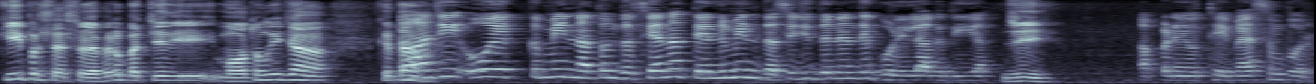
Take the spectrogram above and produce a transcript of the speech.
ਕੀ ਪ੍ਰੋਸੈਸ ਹੋਇਆ? ਫਿਰ ਉਹ ਬੱਚੇ ਦੀ ਮੌਤ ਹੋ ਗਈ ਜਾਂ ਕਿਦਾਂ? ਹਾਂ ਜੀ ਉਹ ਇੱਕ ਮਹੀਨਾ ਤੁਹਾਨੂੰ ਦੱਸਿਆ ਨਾ 3 ਮਹੀਨੇ ਦਾ ਸੀ ਜਿੱਦਣ ਇਹਦੇ ਗੋਲੀ ਲੱਗਦੀ ਆ। ਜੀ। ਆਪਣੇ ਉੱਥੇ ਮਹਿਸਮਪੁਰ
